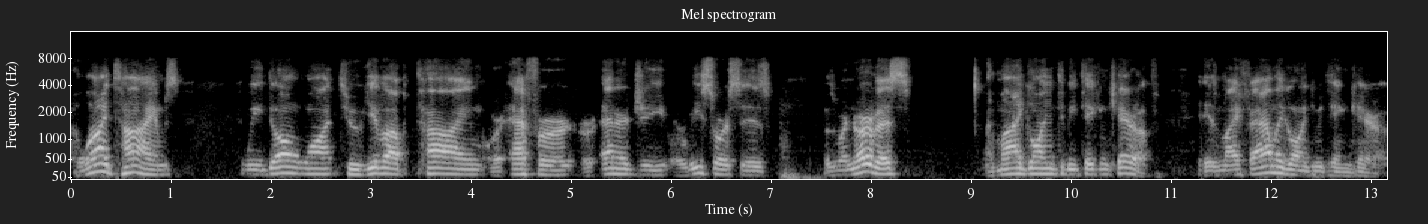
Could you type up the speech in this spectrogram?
A lot of times, we don't want to give up time or effort or energy or resources because we're nervous. Am I going to be taken care of? Is my family going to be taken care of?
